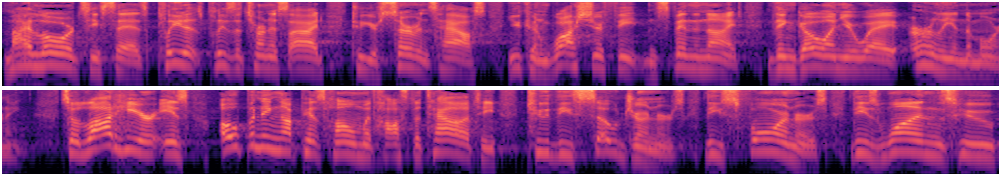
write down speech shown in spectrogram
My lords, he says, please, please turn aside to your servant's house. You can wash your feet and spend the night, then go on your way early in the morning. So Lot here is opening up his home with hospitality to these sojourners, these foreigners, these ones who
